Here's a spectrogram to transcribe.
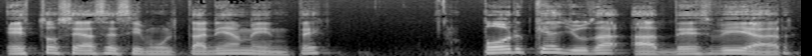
Esto se hace simultáneamente porque ayuda a desviar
